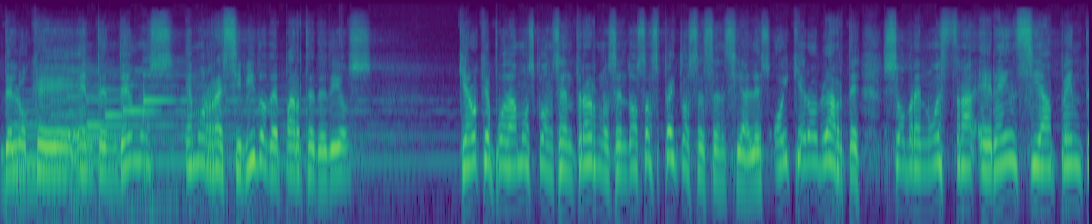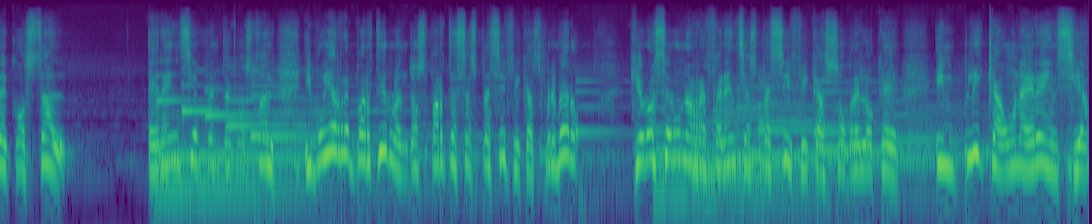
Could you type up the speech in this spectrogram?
de lo que entendemos, hemos recibido de parte de Dios. Quiero que podamos concentrarnos en dos aspectos esenciales. Hoy quiero hablarte sobre nuestra herencia pentecostal. Herencia pentecostal. Y voy a repartirlo en dos partes específicas. Primero, quiero hacer una referencia específica sobre lo que implica una herencia,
